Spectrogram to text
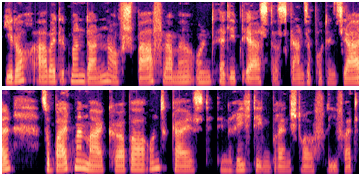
jedoch arbeitet man dann auf Sparflamme und erlebt erst das ganze Potenzial, sobald man mal Körper und Geist den richtigen Brennstoff liefert.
